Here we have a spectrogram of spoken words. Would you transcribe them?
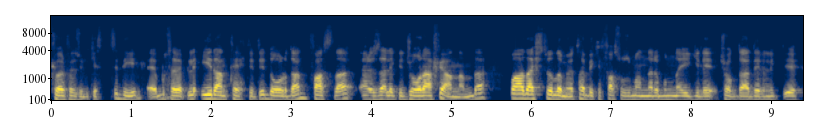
Körfez ülkesi değil. E, bu sebeple İran tehdidi doğrudan Fas'la yani özellikle coğrafi anlamda bağdaştırılamıyor. Tabii ki Fas uzmanları bununla ilgili çok daha derinlikli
